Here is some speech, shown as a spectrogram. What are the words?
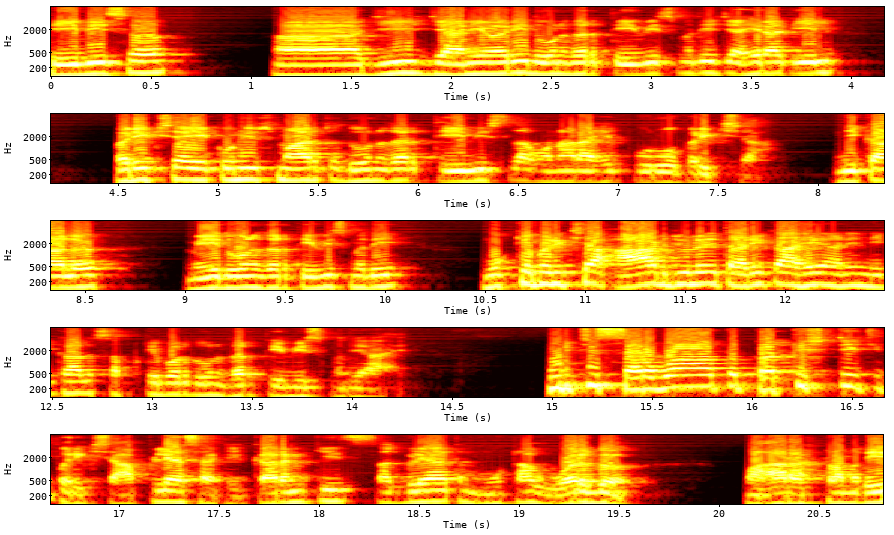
तेवीस जी जानेवारी दोन हजार तेवीसमध्ये जाहिरात येईल. परीक्षा एकोणीस मार्च दोन हजार तेवीस ला होणार आहे पूर्व परीक्षा. निकाल मे दोन हजार तेवीसमध्ये. मुख्य परीक्षा आठ जुलै तारीख आहे आणि निकाल सप्टेंबर दोन हजार तेवीसमध्ये आहे. पुढची सर्वात प्रतिष्ठेची परीक्षा आपल्यासाठी. कारण की सगळ्यात मोठा वर्ग महाराष्ट्रामध्ये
